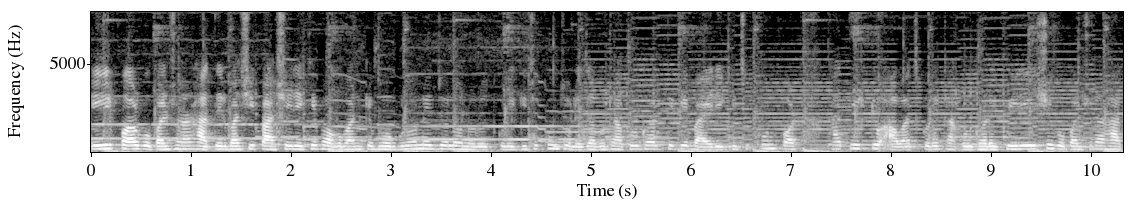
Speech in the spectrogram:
এরপর গোপাল সোনার হাতের বাসি পাশে রেখে ভগবানকে ভোগ গ্রহণের জন্য অনুরোধ করে কিছুক্ষণ চলে যাব ঠাকুর ঘর থেকে। বাইরে কিছুক্ষণ পর হাতে একটু আওয়াজ করে ঠাকুর ঘরে ফিরে এসে গোপাল সোনার হাত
